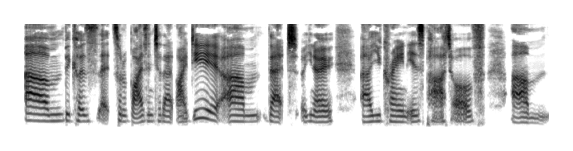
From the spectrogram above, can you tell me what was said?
um, because it sort of buys into that idea um, that you know uh, Ukraine is part of um,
